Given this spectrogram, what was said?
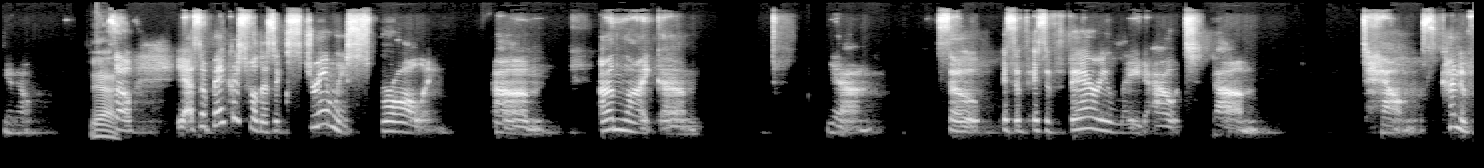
You know. Yeah. So yeah, so Bakersfield is extremely sprawling. Um, unlike um, yeah so it's a it's a very laid out um, town it's kind of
